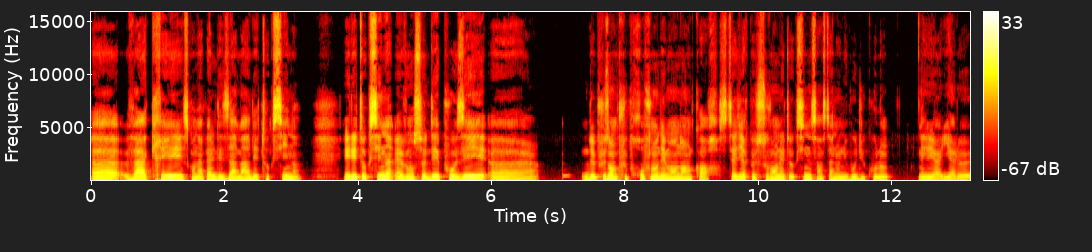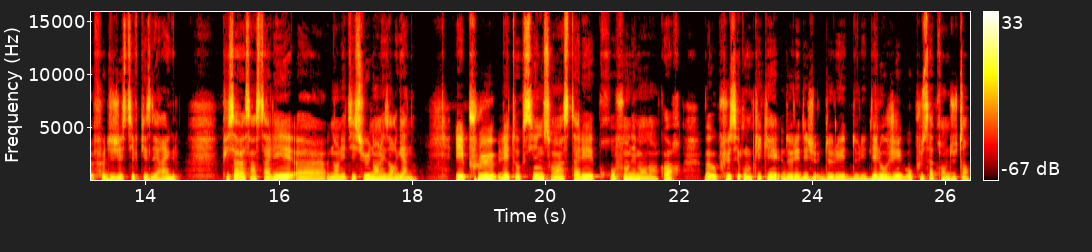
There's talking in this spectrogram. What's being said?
va créer ce qu'on appelle des amas, des toxines. Et les toxines, elles vont se déposer de plus en plus profondément dans le corps. C'est-à-dire que souvent les toxines s'installent au niveau du côlon et euh, il y a le feu digestif qui se dérègle. Puis ça va s'installer euh, dans les tissus, dans les organes. Et plus les toxines sont installées profondément dans le corps, bah, au plus c'est compliqué de les, de, les, déloger, au plus ça prend du temps.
